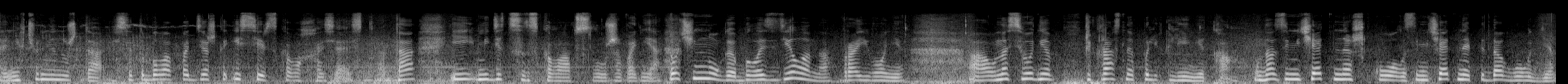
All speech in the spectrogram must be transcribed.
ни в чем не нуждались. Это была поддержка и сельского хозяйства, да, и медицинского обслуживания. Очень многое было сделано в районе. А у нас сегодня прекрасная поликлиника, у нас замечательная школа, замечательные педагоги.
